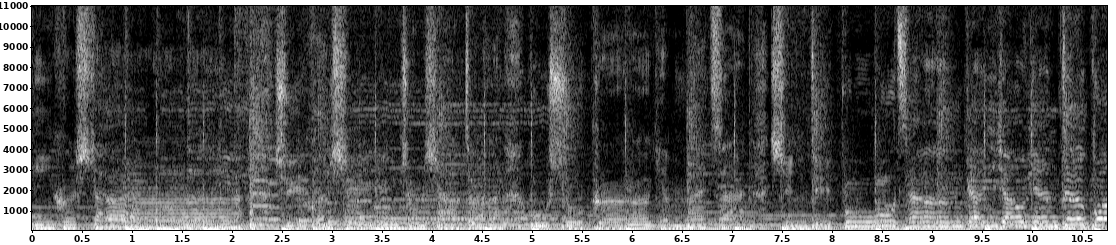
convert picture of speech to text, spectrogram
旎河山。虚幻心种下的掩埋在心底不曾敢耀眼的光，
